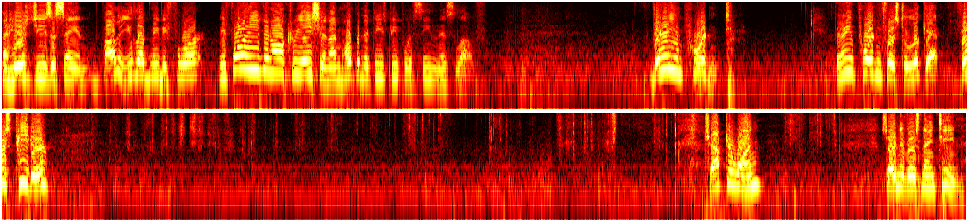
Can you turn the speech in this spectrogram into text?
And here's Jesus saying, Father, you loved me before, before even all creation. I'm hoping that these people have seen this love. Very important. Very important for us to look at. First Peter chapter 1 starting at verse 19.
